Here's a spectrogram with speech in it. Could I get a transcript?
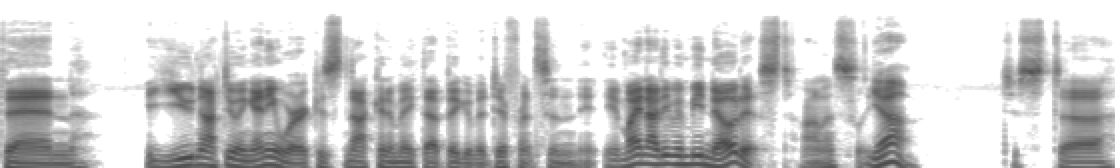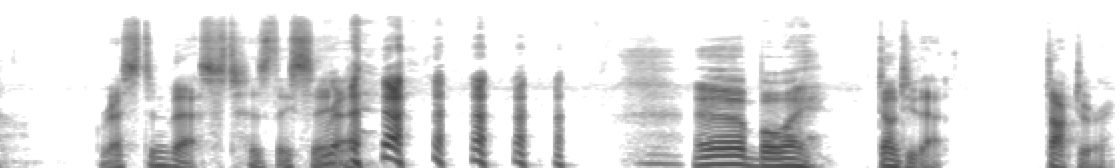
then you not doing any work is not going to make that big of a difference and it, might not even be noticed honestly. Yeah. Just uh rest and vest as they say. Oh boy. Don't do that. Talk to her.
